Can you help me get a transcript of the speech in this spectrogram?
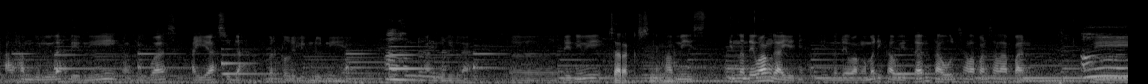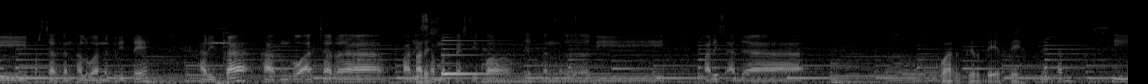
Alhamdulillah Denny Kang Iwas ayah sudah berkeliling dunia. Alhamdulillah. Alhamdulillah Denny secara keseniman kami Intan Dewangga ya? Intan Dewangga mah di kawitan tahun 88 Oh. di percantan ke luar negeri teh harita kanggo acara Paris, Paris. Summer Festival. Ya kan eh, di Paris ada eh, kuartir DET ya kan? Si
